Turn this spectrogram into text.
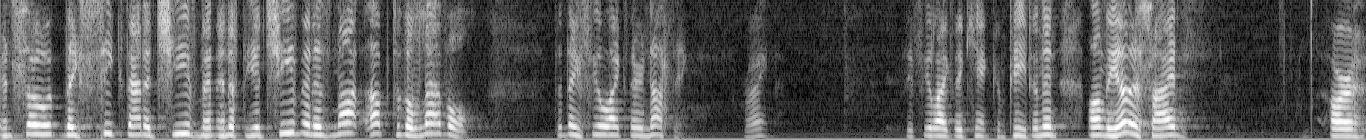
And so they seek that achievement, and if the achievement is not up to the level, then they feel like they're nothing, right? They feel like they can't compete. And then on the other side, are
